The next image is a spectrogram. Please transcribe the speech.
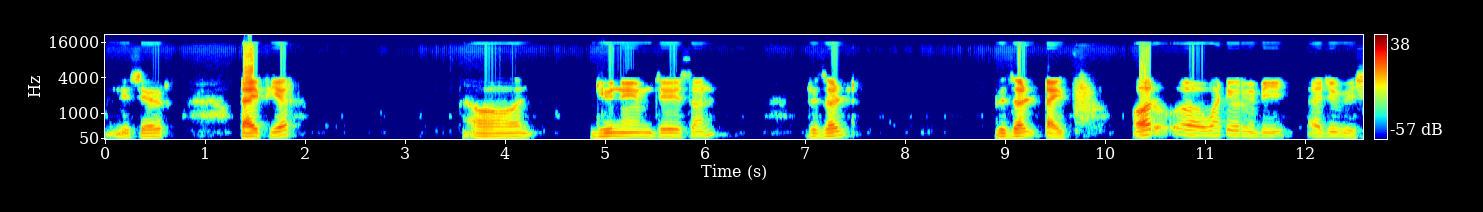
this here type here uh, give name json result result type or uh, whatever may be as you wish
